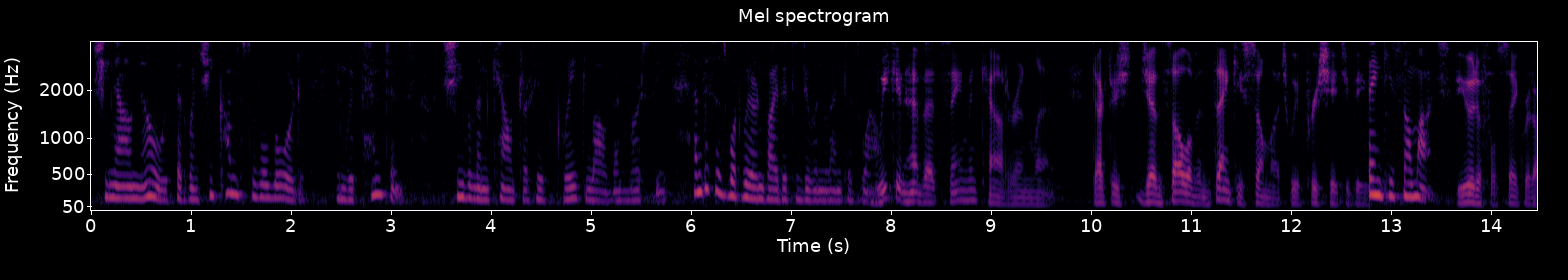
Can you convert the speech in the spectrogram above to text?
She now knows that when she comes to the Lord in repentance, she will encounter His great love and mercy. And this is what we're invited to do in Lent as well. We can have that same encounter in Lent. Dr. Jem Sullivan, thank you so much. We appreciate you being here. Thank you us. so much. Beautiful sacred art.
